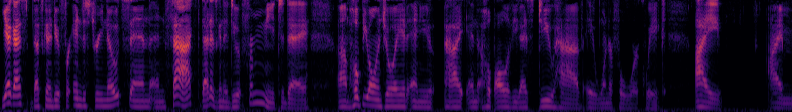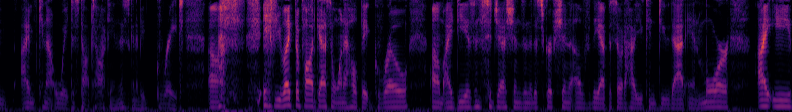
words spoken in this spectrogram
yeah, guys, that's going to do it for industry notes. And in fact, that is going to do it for me today. Um, hope you all enjoy it and you, I, and hope all of you guys do have a wonderful work week. I, I'm I cannot wait to stop talking. This is going to be great. Uh, if you like the podcast and want to help it grow, um, ideas and suggestions in the description of the episode how you can do that and more, i.e.,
